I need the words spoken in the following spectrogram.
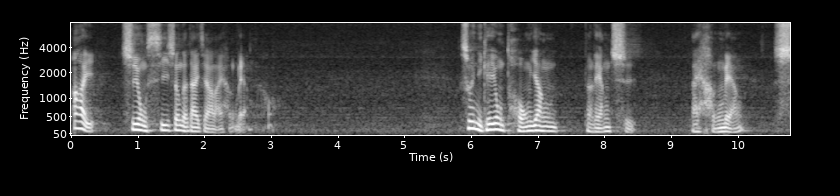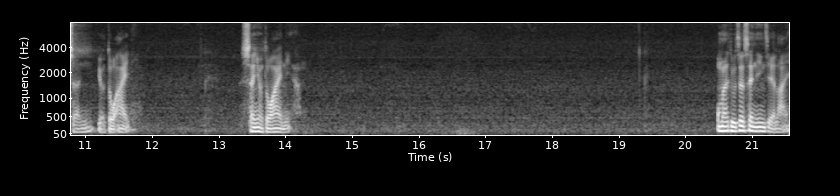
爱。是用牺牲的代价来衡量。所以你可以用同样的量尺来衡量神有多爱你。神有多爱你呢我们来读这圣经节来。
